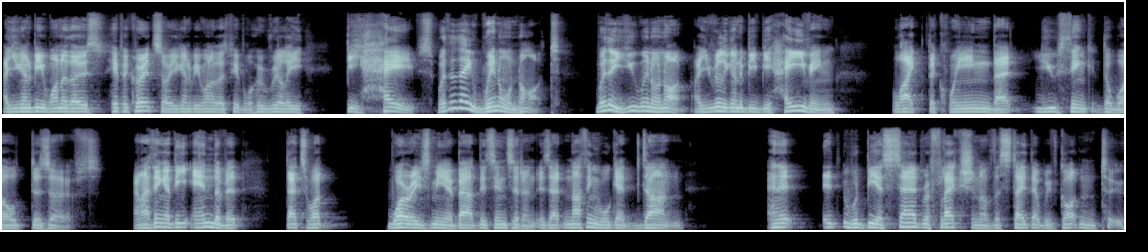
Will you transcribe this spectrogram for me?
Are you going to be one of those hypocrites, or are you going to be one of those people who really behaves, whether they win or not, whether you win or not? Are you really going to be behaving like the queen that you think the world deserves? And I think at the end of it, that's what worries me about this incident is that nothing will get done. And it it would be a sad reflection of the state that we've gotten to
